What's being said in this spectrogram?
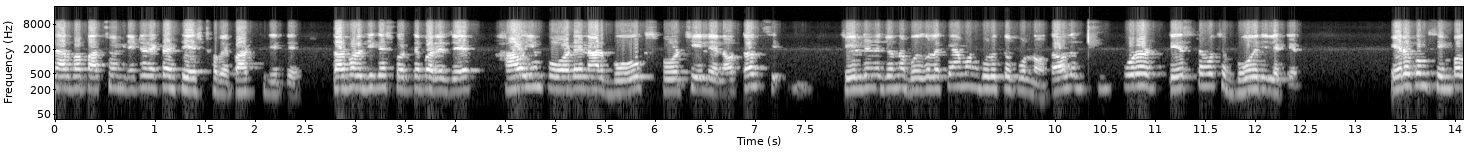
চার বা পাঁচ, ছয় মিনিটের একটা টেস্ট হবে পার্ট থ্রিতে তারপরে জিজ্ঞেস করতে পারে যে how important are books for children অর্থাৎ চিলড্রেনের জন্য বইগুলো কেমন গুরুত্বপূর্ণ? তাহলে পুরো টেস্টটা হচ্ছে বই রিলেটেড এরকম সিম্পল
